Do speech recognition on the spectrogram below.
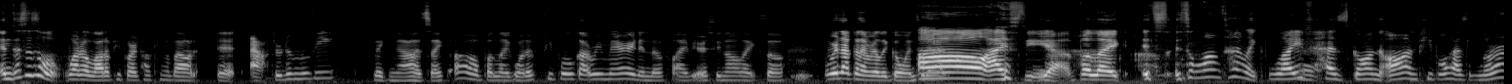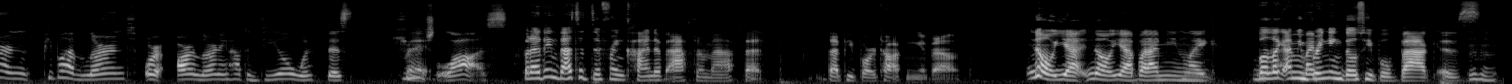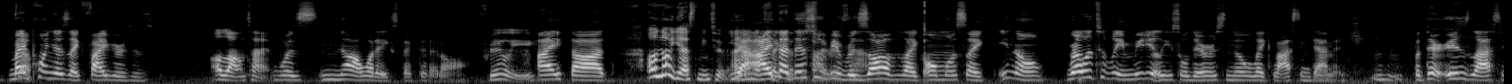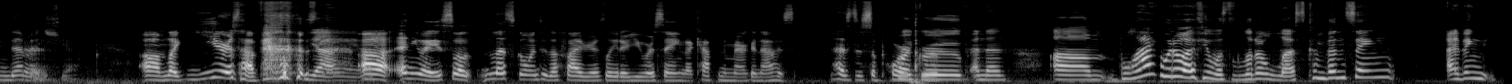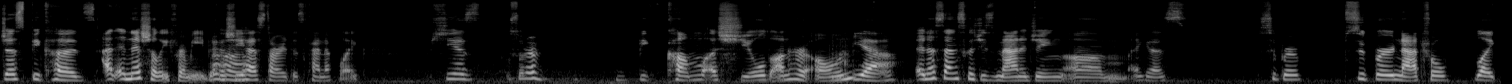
and this is a, what a lot of people are talking about it after the movie. Like now, it's like, oh, but like, what if people got remarried in the five years? You know, like, so we're not gonna really go into that. oh. I see. Yeah, but like, it's it's a long time. Like, life Right. has gone on. People has learned. People have learned or are learning how to deal with this huge Right. loss. But I think that's a different kind of aftermath that that people are talking about. No, yeah, no, yeah, but I mean, Mm. like, But like I mean, My- bringing those people back is mhm. my point is like five years is a long time. was not what I expected at all. Really? I thought oh no, yes, me too. yeah, didn't I, thought this would be years now. resolved like almost like you know relatively immediately, so there is no like lasting damage. Mhm. But there is lasting damage. is, yeah. Um, like years have passed. Yeah, yeah, yeah. Uh, anyway, so let's go into the five years later. You were saying that Captain America now has has the support, support group, and then um, Black Widow. I feel was a little less convincing. I think just because uh, initially for me because she Uh-huh. has started this kind of like she has sort of become a shield on her own Yeah. in a sense because she's managing um I guess super supernatural like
